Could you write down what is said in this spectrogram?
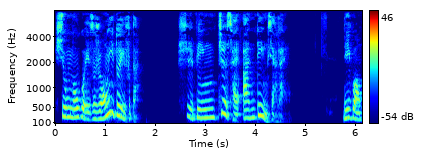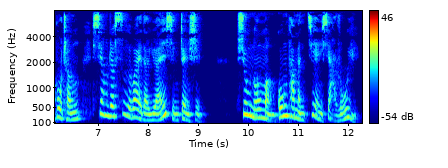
匈奴鬼子容易对付的。”士兵这才安定下来。李广不成，向着寺外的圆形阵势，匈奴猛攻，他们箭下如雨，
